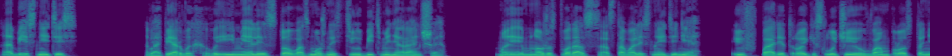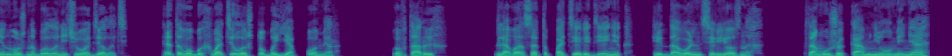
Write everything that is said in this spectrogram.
Объяснитесь. Во-первых, вы имели сто возможностей убить меня раньше. Мы множество раз оставались наедине, и в паре тройки случаев вам просто не нужно было ничего делать. Этого бы хватило, чтобы я помер. Во-вторых, для вас это потери денег, и довольно серьезных. К тому же камни у меня,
